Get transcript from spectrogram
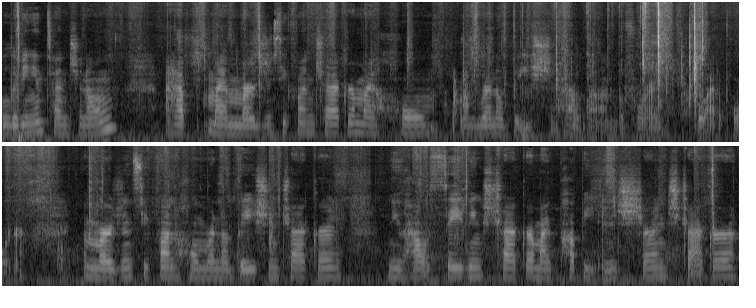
Living Intentional. I have my emergency fund tracker, my home renovation. Hold on before I go out of order. Emergency fund, home renovation tracker, new house savings tracker, my puppy insurance tracker,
